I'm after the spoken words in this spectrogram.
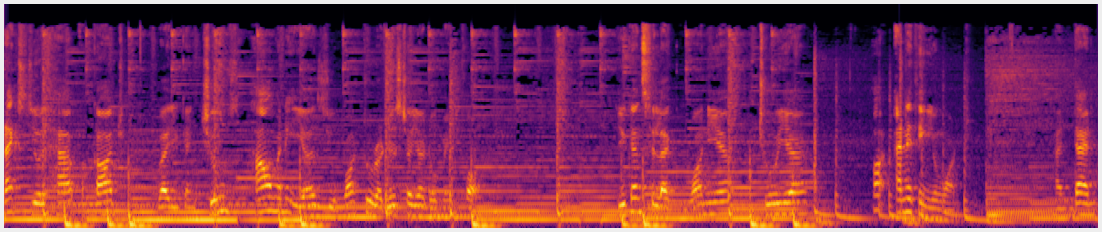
Next you'll have a cart where you can choose how many years you want to register your domain for. You can select 1 year, 2 year or anything you want and then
